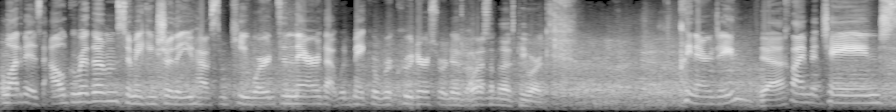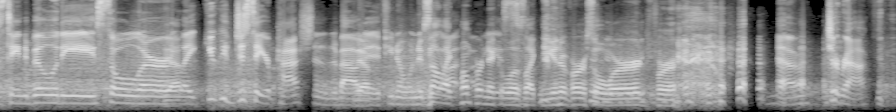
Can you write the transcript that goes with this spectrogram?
A lot of it is algorithms, so making sure that you have some keywords in there that would make a recruiter sort of what are um, some of those keywords clean energy, yeah climate change, sustainability, solar. Yeah. Like you could just say you're passionate about Yeah. it if you don't want to it's be. not like o- pumpernickel obvious. is like the universal word for no giraffe.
